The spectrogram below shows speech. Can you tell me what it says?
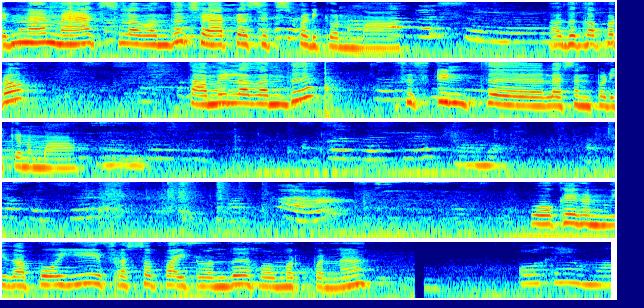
என்ன மேக்ஸ்ல வந்து சாப்டர் சிக்ஸ் படிக்கணுமா? அதுக்கப்புறம் தமிழ்ல வந்து ஃபிஃப்டீன்த் லெசன் படிக்கணுமா? ஓகே ஹன்விதா போய் ஃப்ரெஷ் அப் ஆயிட்டு வந்து ஹோம்ஒர்க் பண்ணு. ஓகே அம்மா.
